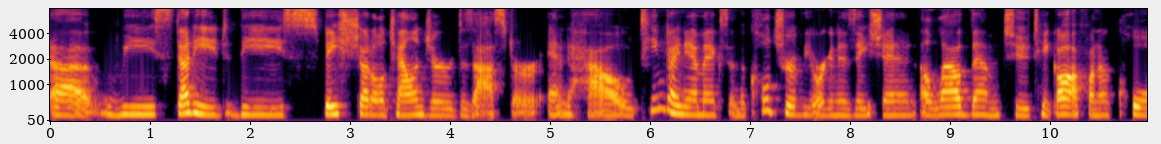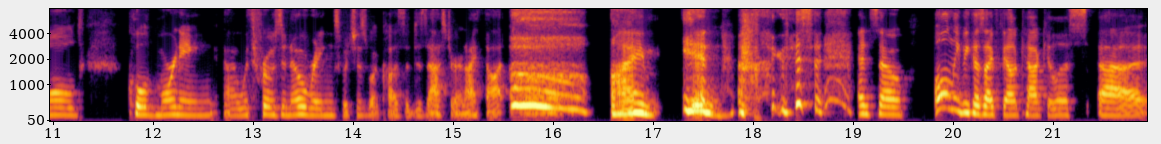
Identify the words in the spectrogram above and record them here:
uh, we studied the Space Shuttle Challenger disaster and how team dynamics and the culture of the organization allowed them to take off on a cold, cold morning uh, with frozen O rings, which is what caused the disaster. And I thought, oh, I'm in. and so only because I failed calculus uh,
